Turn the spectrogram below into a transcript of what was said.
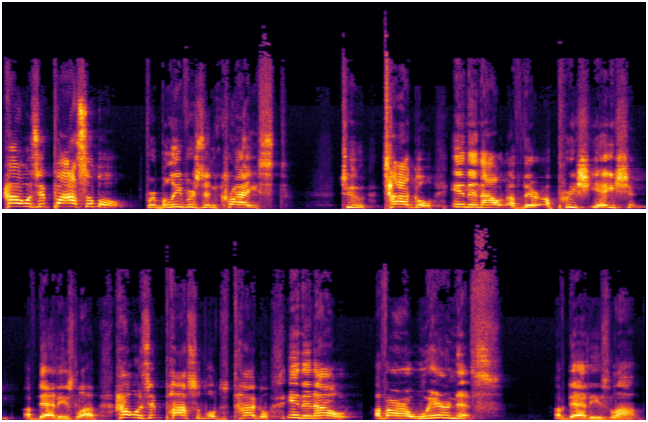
How is it possible for believers in Christ to toggle in and out of their appreciation of Daddy's love? How is it possible to toggle in and out of our awareness of Daddy's love?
